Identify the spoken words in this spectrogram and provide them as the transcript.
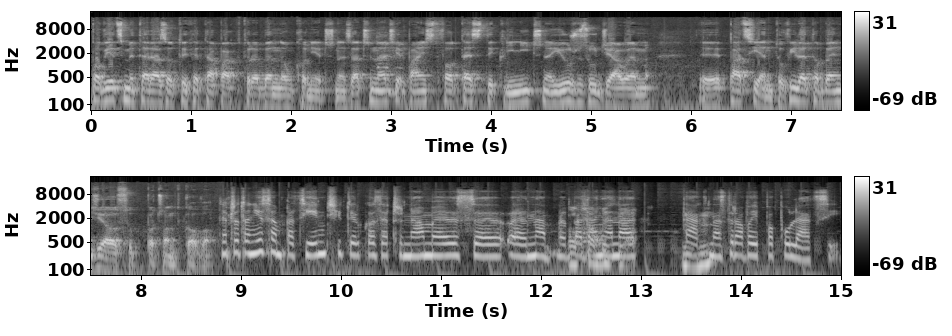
powiedzmy teraz o tych etapach, które będą konieczne. Zaczynacie Państwo testy kliniczne już z udziałem pacjentów. Ile to będzie osób początkowo? Znaczy to nie są pacjenci, tylko zaczynamy z e, na, badania na tak, mhm. na zdrowej populacji.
